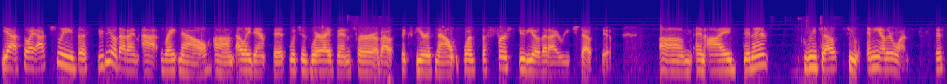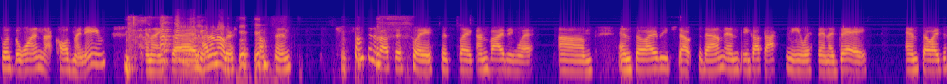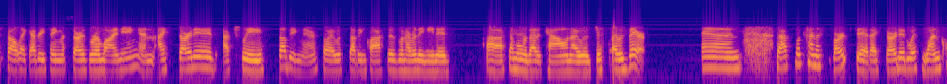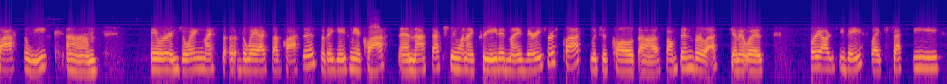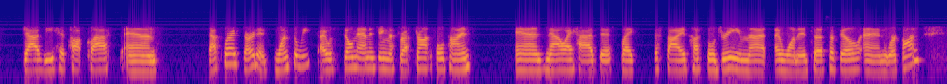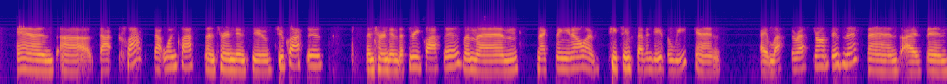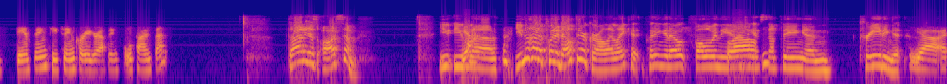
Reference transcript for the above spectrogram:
Yeah, so I actually, the studio that I'm at right now, um, LA Dance Fit, which is where I've been for about six years now, was the first studio that I reached out to. Um, and I didn't reach out to any other one. This was the one that called my name, and I said, it. I don't know, there's something, something about this place that's like I'm vibing with. Um, and so I reached out to them, and they got back to me within a day. And so I just felt like everything, the stars were aligning. And I started actually subbing there. So I was subbing classes whenever they needed. Uh, someone was out of town. I was just, I was there. And that's what kind of sparked it. I started with one class a week. Um, they were enjoying my the way I sub classes, so they gave me a class, and that's actually when I created my very first class, which is called uh, Thumpin' Burlesque, and it was choreography based, like sexy, jazzy hip hop class, and that's where I started. Once a week, I was still managing this restaurant full time, and now I had this like the side hustle dream that I wanted to fulfill and work on. And uh, that class, that one class, then turned into two classes, then turned into three classes, and then next thing you know, I'm teaching seven days a week, and I left the restaurant business, and I've been dancing, teaching, choreographing full time since. That is awesome. You you Yeah. uh, you know how to put it out there, girl. I like it. Putting it out, following the Well- energy of something, and creating it. Yeah, I,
